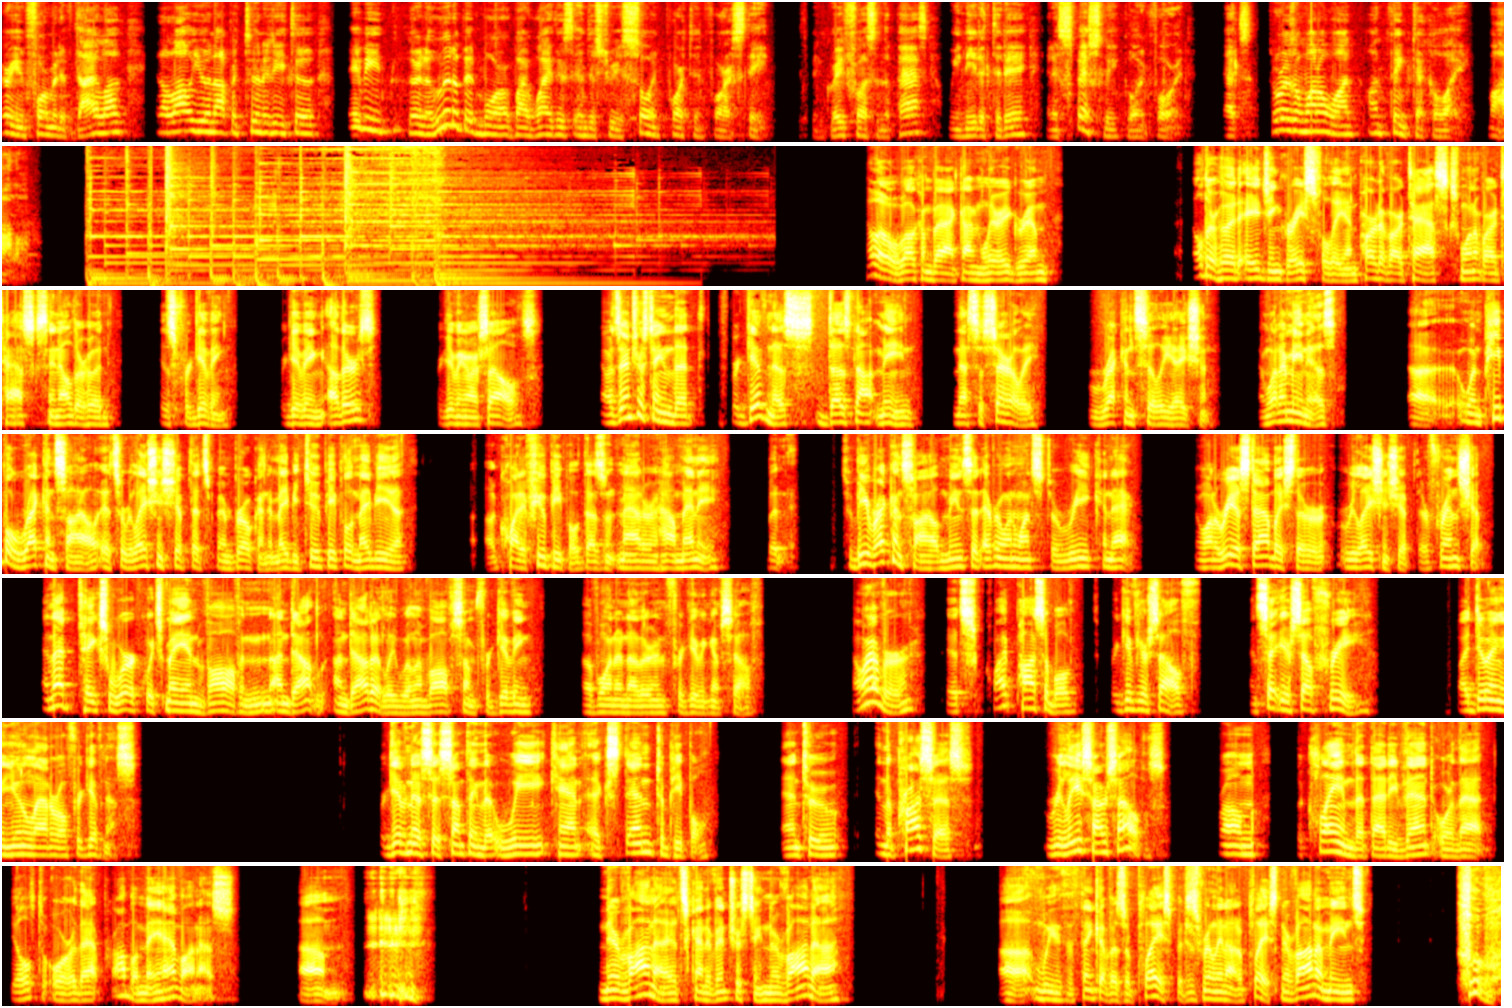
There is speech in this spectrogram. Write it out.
very informative dialogue, and allow you an opportunity to maybe learn a little bit more about why this industry is so important for our state. It's been great for us in the past. We need it today, and especially going forward. That's Tourism 101 on Think Tech Hawaii. Mahalo. Hello, welcome back. I'm Larry Grimm. Elderhood aging gracefully, and part of our tasks, one of our tasks in elderhood is forgiving. Forgiving others, forgiving ourselves. Now, it's interesting that forgiveness does not mean necessarily reconciliation. And what I mean is, uh, when people reconcile, it's a relationship that's been broken. It may be two people, it may be a, uh, quite a few people, it doesn't matter how many, but to be reconciled means that everyone wants to reconnect. They want to reestablish their relationship, their friendship. And that takes work which may involve, and undoubt, undoubtedly will involve, some forgiving of one another and forgiving of self. However, it's quite possible to forgive yourself and set yourself free by doing a unilateral forgiveness. Forgiveness is something that we can extend to people and to, in the process, release ourselves from the claim that that event or that guilt or that problem may have on us. Um, nirvana, it's kind of interesting. Nirvana, uh, we think of as a place, but it's really not a place. Nirvana means, whew,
